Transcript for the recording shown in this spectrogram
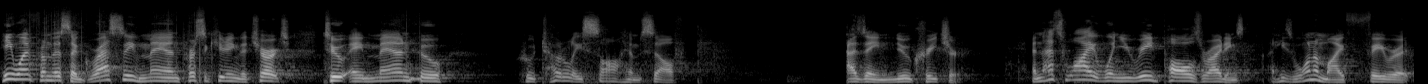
He went from this aggressive man persecuting the church to a man who, who totally saw himself as a new creature. And that's why when you read Paul's writings, he's one of my favorite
